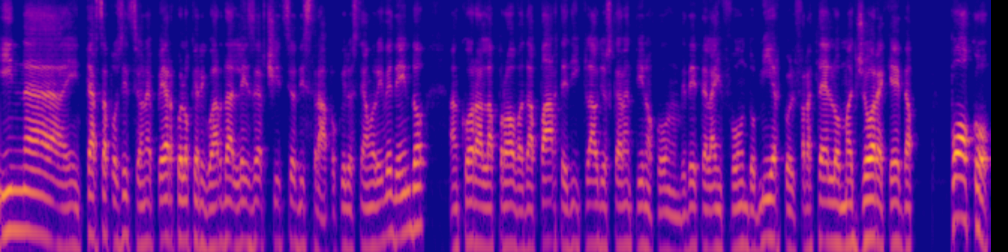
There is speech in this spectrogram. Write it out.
In, eh, in, terza posizione per quello che riguarda l'esercizio di strappo. Qui lo stiamo rivedendo ancora alla prova da parte di Claudio Scarantino con, vedete là in fondo, Mirko, il fratello maggiore che da poco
